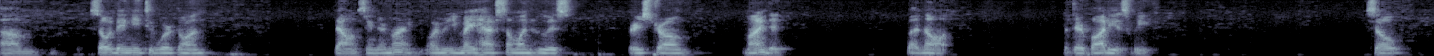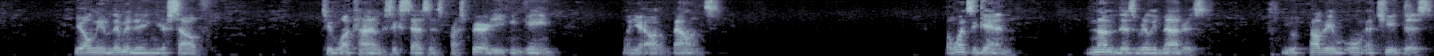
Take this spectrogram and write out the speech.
Um, so they need to work on balancing their mind. Or you may have someone who is very strong minded, but not, but their body is weak. So you're only limiting yourself to what kind of success and prosperity you can gain when you're out of balance. But once again, none of this really matters. You probably won't achieve this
